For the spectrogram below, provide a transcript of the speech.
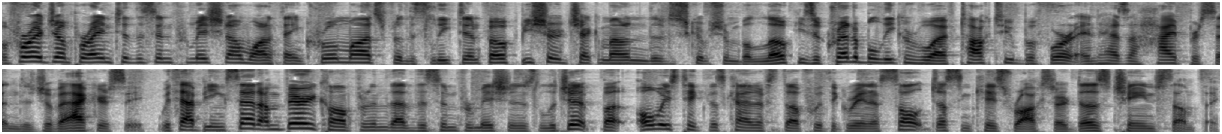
Before I jump right into this information, I want to thank ChromeMods for this leaked info. Be sure to check him out in the description below. He's a credible leaker who I've talked to before and has a high percentage of accuracy. With that being said, I'm very confident that this information is legit, but always take this kind of stuff with a grain of salt just in case Rockstar does change something.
